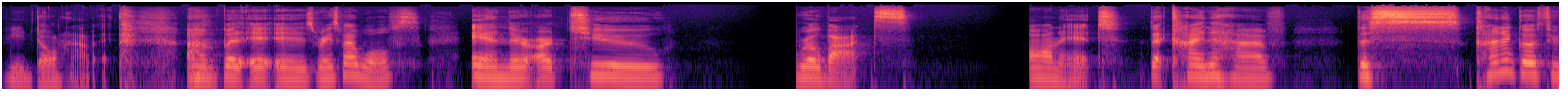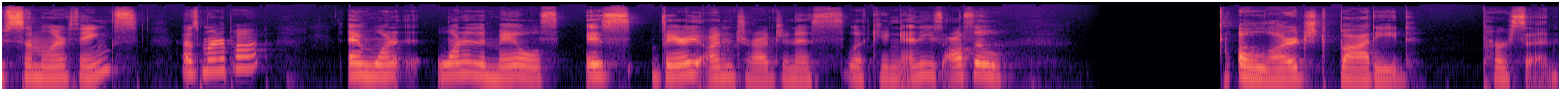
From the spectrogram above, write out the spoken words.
if you don't have it. Um, but it is Raised by Wolves, and there are two robots on it that kind of have this kind of go through similar things as Murderbot and one one of the males is very androgynous looking and he's also a large bodied person.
